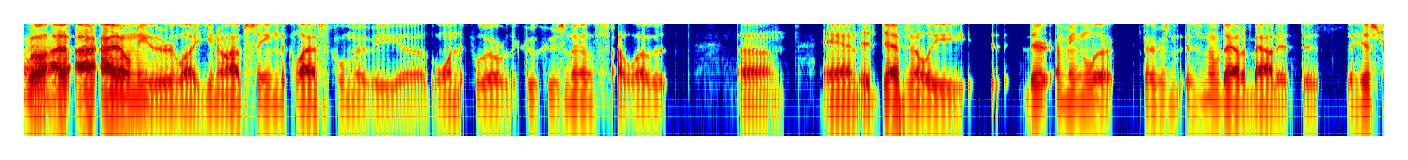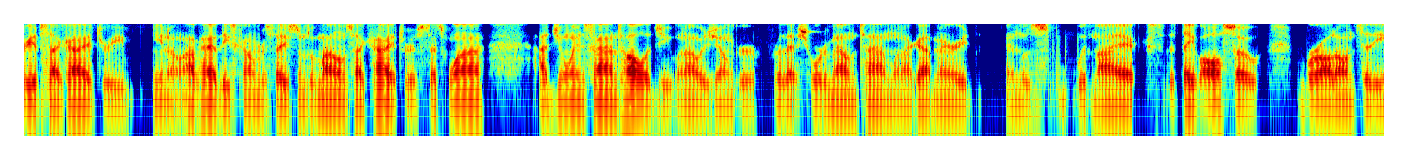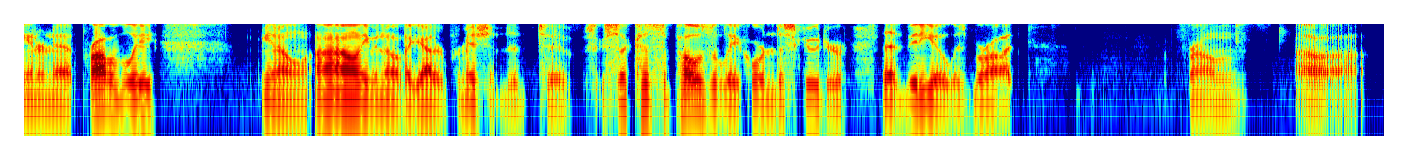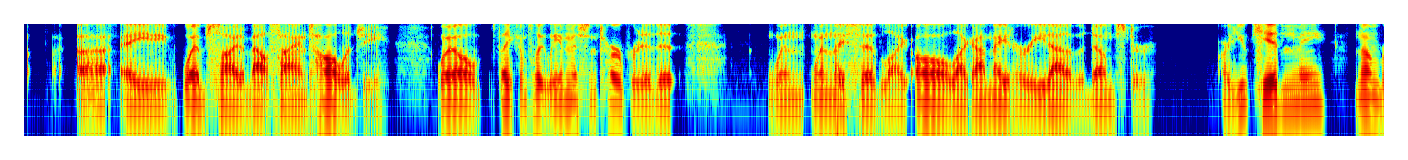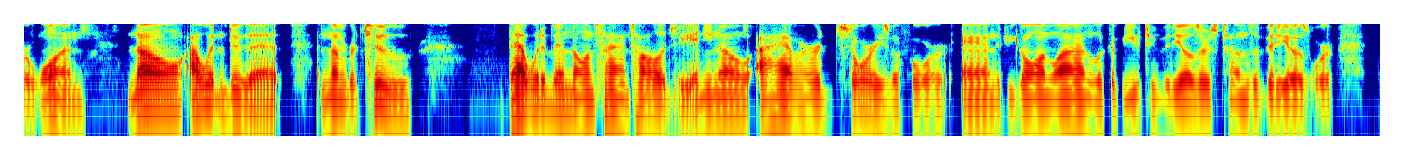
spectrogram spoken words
Well, uh, I, I I don't either. Like you know, I've seen the classical movie, uh, the one that flew over the cuckoo's nest. I love it, um, and it definitely there. I mean, look, there's there's no doubt about it that the history of psychiatry. You know, I've had these conversations with my own psychiatrist. That's why I joined Scientology when I was younger for that short amount of time when I got married and was with my ex. That they've also brought onto the internet, probably you know, I don't even know if they got her permission to to because supposedly, according to Scooter, that video was brought from uh, uh, a website about Scientology. Well, they completely misinterpreted it when when they said like, "Oh, like I made her eat out of a dumpster." Are you kidding me? Number one, no, I wouldn't do that. And number two, that would have been on Scientology. And you know, I have heard stories before. And if you go online, look up YouTube videos, there's tons of videos where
